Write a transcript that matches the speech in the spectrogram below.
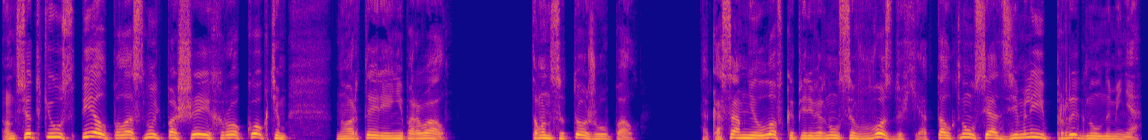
Он все-таки успел полоснуть по шее Хро когтем, но артерии не порвал. Тонса тоже упал. А косам неловко перевернулся в воздухе, оттолкнулся от земли и прыгнул на меня.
